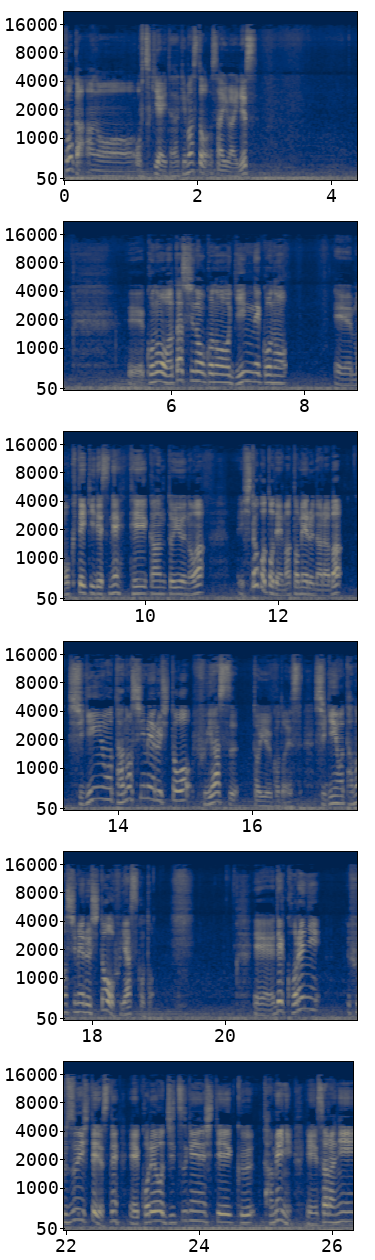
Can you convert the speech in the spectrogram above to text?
どうか、あのー、お付き合いいただけますと幸いです。えこの私のこの銀猫の、え目的ですね、定款というのは、一言でまとめるならば、詩吟を楽しめる人を増やすということです。詩吟を楽しめる人を増やすこと。えー、で、これに付随してですね、えこれを実現していくために、えさらに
